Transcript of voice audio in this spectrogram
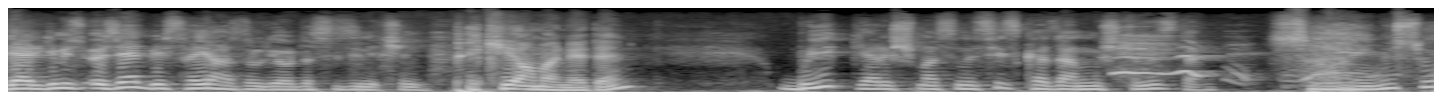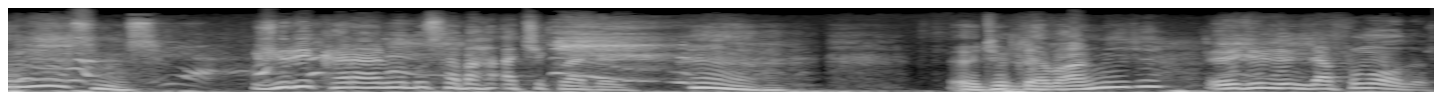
Dergimiz özel bir sayı hazırlıyordu sizin için. Peki ama neden? Bıyık yarışmasını siz kazanmıştınız da. Sahi mi söylüyorsunuz? Jüri kararını bu sabah açıkladı. Ödül de var mıydı? Ödülün lafı mı olur?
